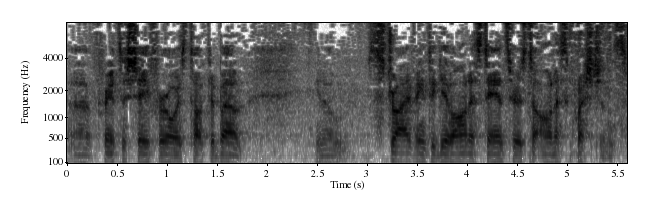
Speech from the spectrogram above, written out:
Uh, Francis Schaeffer always talked about you know, striving to give honest answers to honest questions.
